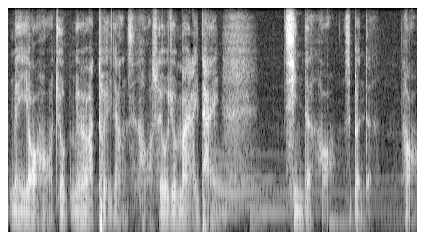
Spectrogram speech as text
没有哈，就没办法退这样子哈，所以我就买了一台新的哈，日本的，好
